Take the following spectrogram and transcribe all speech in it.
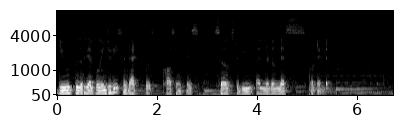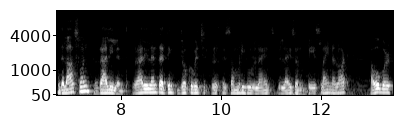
due to the elbow injuries, and that was causing his serves to be a little less potent. The last one, rally length. Rally length, I think Djokovic is somebody who relies relies on baseline a lot. However,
